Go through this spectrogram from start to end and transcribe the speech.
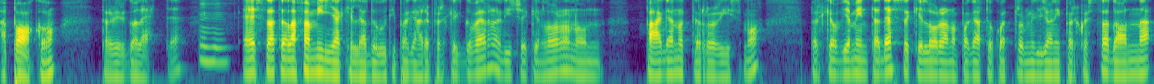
a poco, tra virgolette. Mhm. È stata la famiglia che li ha dovuti pagare perché il governo dice che loro non pagano terrorismo. Perché ovviamente adesso che loro hanno pagato 4 milioni per questa donna,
